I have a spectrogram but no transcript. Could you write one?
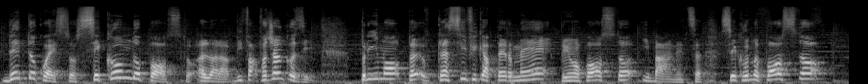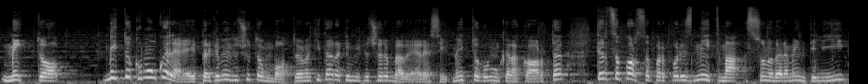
Detto questo, secondo posto, allora vi fa, facciamo così. Primo, classifica per me, primo posto Ibanez. Secondo posto metto Metto comunque lei perché mi è piaciuta un botto, è una chitarra che mi piacerebbe avere, sì, metto comunque la Cort. Terzo posto per Pori Smith, ma sono veramente lì.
